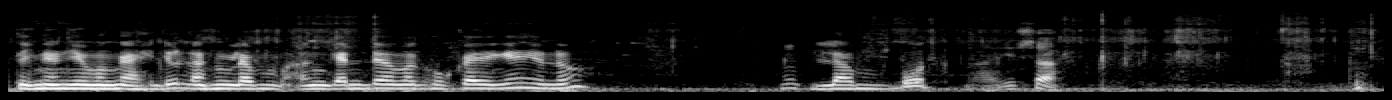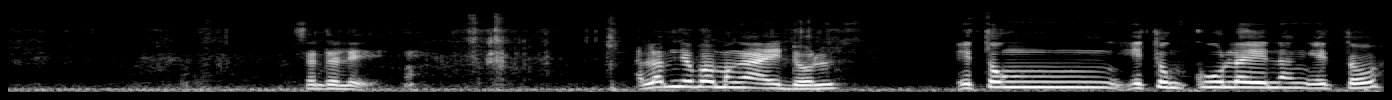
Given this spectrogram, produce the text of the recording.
Tingnan niyo mga idol, ang, lam, ang ganda maghukay ngayon, no? Lambot. Ayos ah. Sandali. Alam niyo ba mga idol, itong itong kulay ng ito,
